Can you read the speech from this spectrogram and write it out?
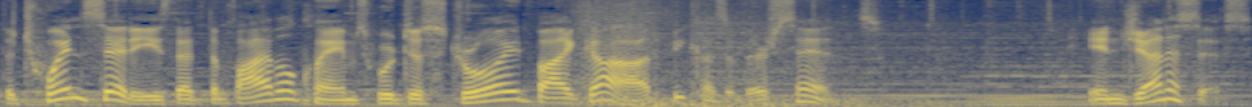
The twin cities that the Bible claims were destroyed by God because of their sins. In Genesis,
